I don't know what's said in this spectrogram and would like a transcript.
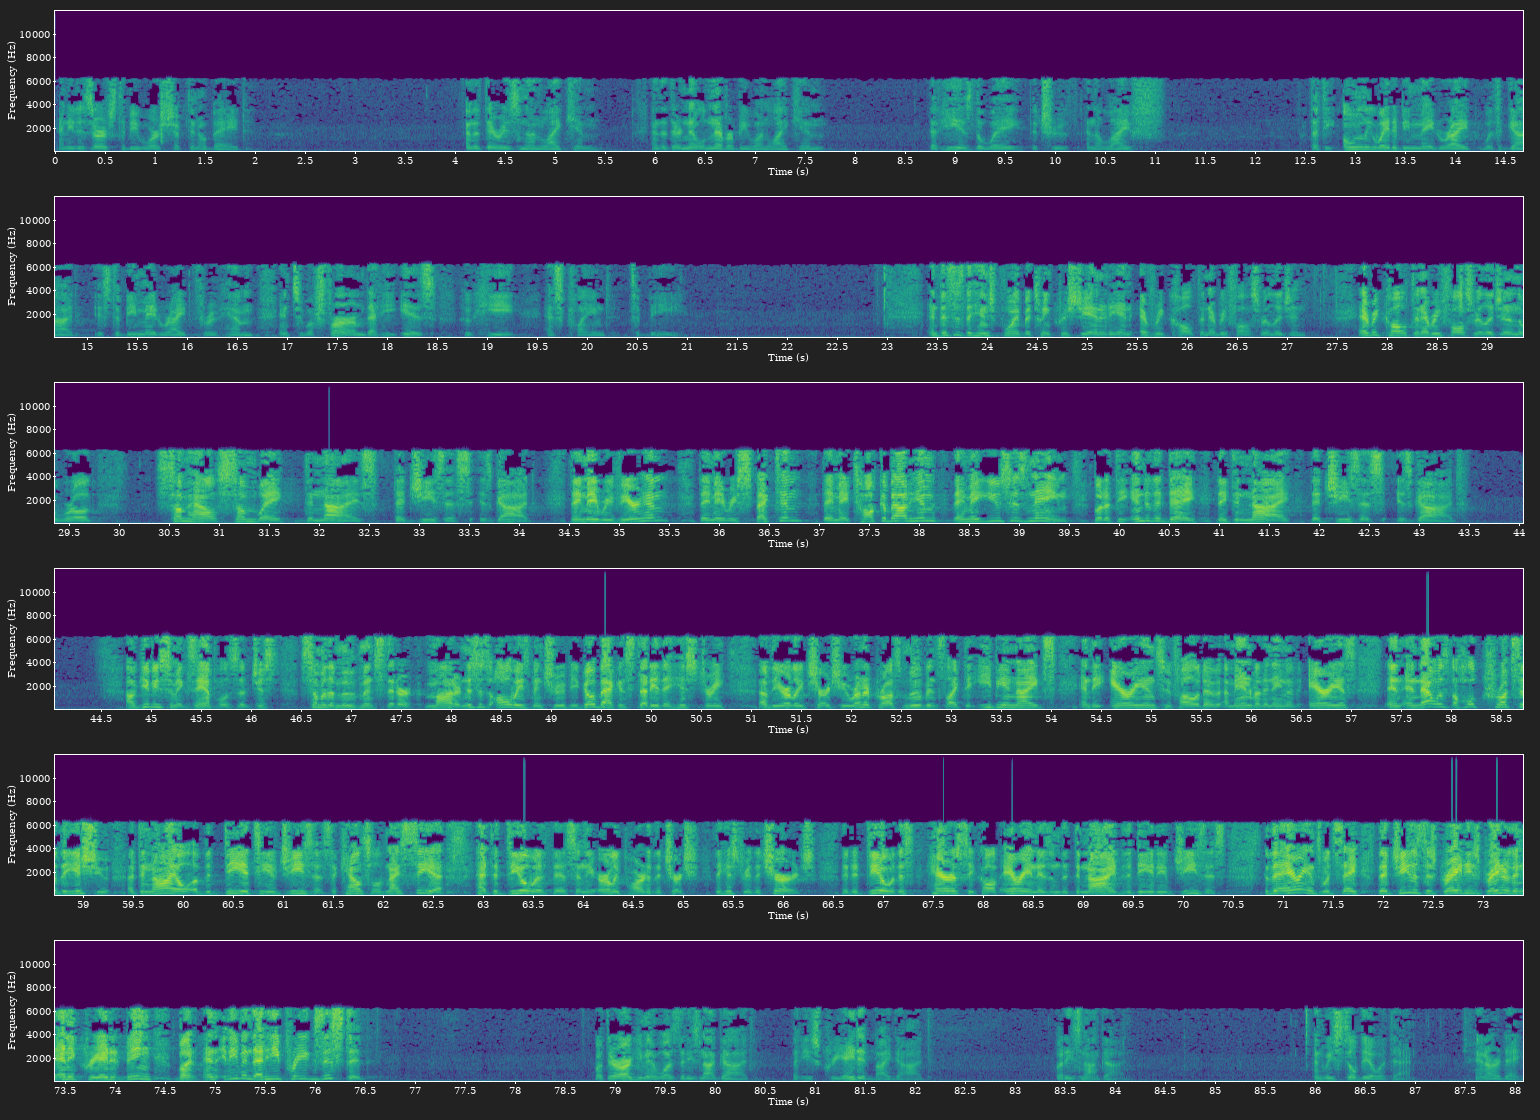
And He deserves to be worshiped and obeyed. And that there is none like Him, and that there will never be one like Him. That He is the way, the truth, and the life that the only way to be made right with God is to be made right through Him and to affirm that He is who He has claimed to be. And this is the hinge point between Christianity and every cult and every false religion. Every cult and every false religion in the world somehow, some way denies that Jesus is God. They may revere him, they may respect him, they may talk about him, they may use his name, but at the end of the day, they deny that Jesus is God. I'll give you some examples of just some of the movements that are modern. This has always been true. If you go back and study the history of the early church, you run across movements like the Ebionites and the Arians who followed a, a man by the name of Arius. And, and that was the whole crux of the issue, a denial of the deity of Jesus. The Council of Nicaea had to deal with this in the early part of the church, the history of the church. They had to deal with this heresy called Arianism that denied the deity of Jesus. The Arians would say that Jesus is great, he's greater than any created being, but, and even that he preexisted. But their argument was that he's not God, that he's created by God, but he's not God. And we still deal with that in our day.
